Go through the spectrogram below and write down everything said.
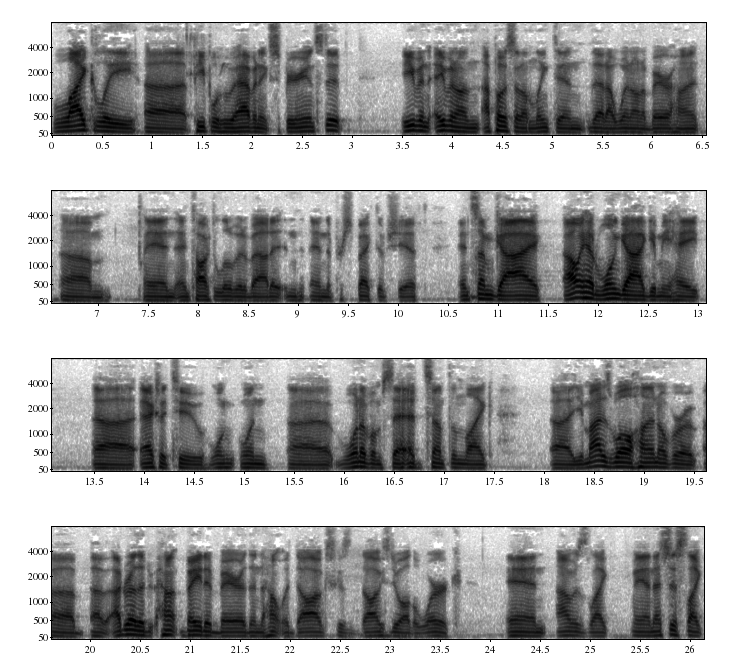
likely uh, people who haven't experienced it. Even even on I posted on LinkedIn that I went on a bear hunt um, and and talked a little bit about it and, and the perspective shift. And some guy, I only had one guy give me hate. Uh, actually, two. One one uh, one of them said something like, uh, "You might as well hunt over a. I'd rather hunt baited bear than to hunt with dogs because the dogs do all the work." And I was like, "Man, that's just like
